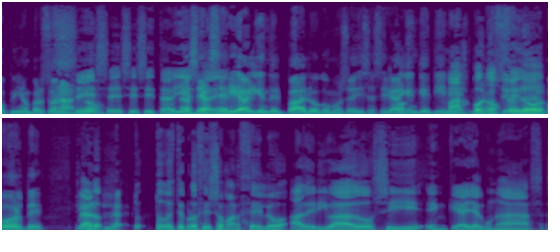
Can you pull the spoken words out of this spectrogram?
opinión personal, sí, ¿no? sí, sí, sí, está bien. o sea, está bien. sería alguien del palo, como se dice, sería alguien que tiene más noción de conocedor. deporte. Claro, La- to- todo este proceso, Marcelo, ha derivado, sí, en que hay algunos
